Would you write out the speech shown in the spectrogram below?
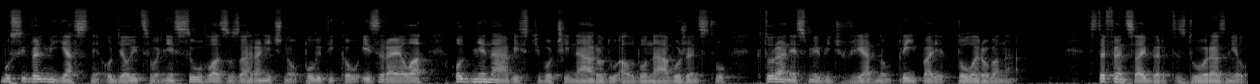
musí veľmi jasne oddeliť svoj nesúhlas so zahraničnou politikou Izraela od nenávisť voči národu alebo náboženstvu, ktorá nesmie byť v žiadnom prípade tolerovaná. Stefan Seibert zdôraznil,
